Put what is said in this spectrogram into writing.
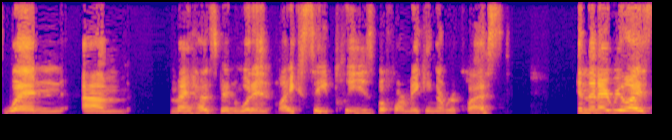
when um, my husband wouldn't like say please before making a request, and then I realized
